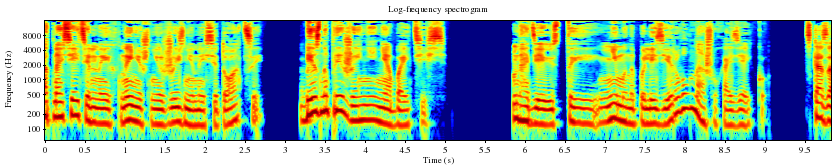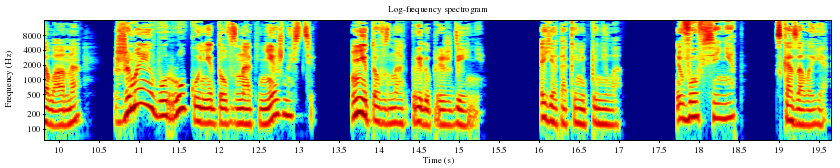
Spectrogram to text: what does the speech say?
относительно их нынешней жизненной ситуации, без напряжения не обойтись. «Надеюсь, ты не монополизировал нашу хозяйку?» — сказала она, сжимая его руку не то в знак нежности, не то в знак предупреждения. Я так и не поняла. «Вовсе нет», — сказала я.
